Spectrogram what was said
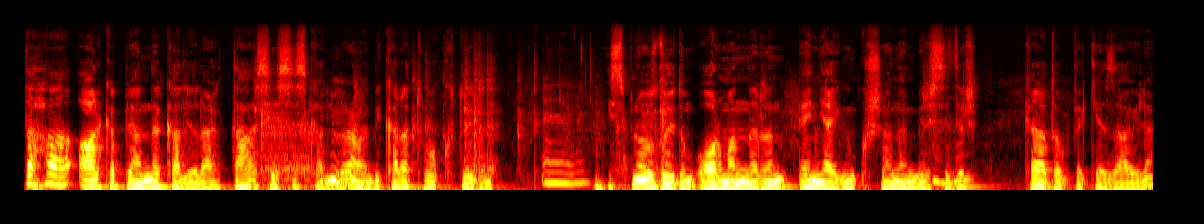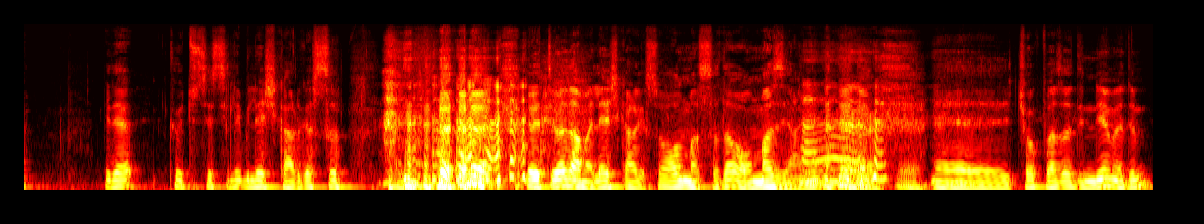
Daha arka planda kalıyorlar. Daha sessiz kalıyorlar ama bir kara tavuk duydum. Evet. İspinoz duydum. Ormanların en yaygın kuşlarından birisidir. Karatok'ta keza öyle. Bir de kötü sesiyle bir leş kargası ötüyordu ama leş kargası olmasa da olmaz yani. ee, çok fazla dinleyemedim.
